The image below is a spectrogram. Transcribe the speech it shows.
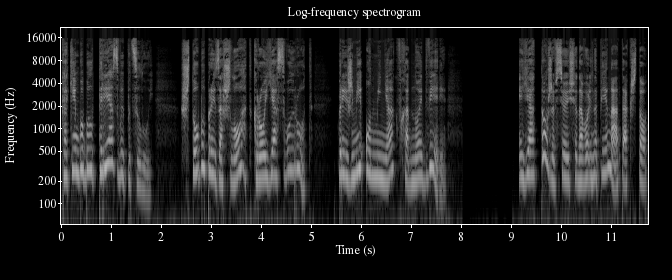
каким бы был трезвый поцелуй. Что бы произошло, открой я свой рот. Прижми он меня к входной двери — я тоже все еще довольно пьяна, так что...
